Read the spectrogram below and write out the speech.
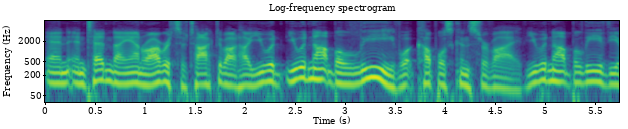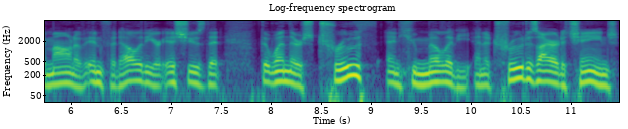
And and Ted and Diane Roberts have talked about how you would you would not believe what couples can survive. You would not believe the amount of infidelity or issues that that when there's truth and humility and a true desire to change,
